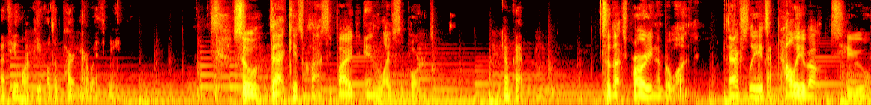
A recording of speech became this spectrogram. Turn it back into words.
a few more people to partner with me. So that gets classified in life support. Okay. So that's priority number one. Actually, it's Okay. probably about two,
